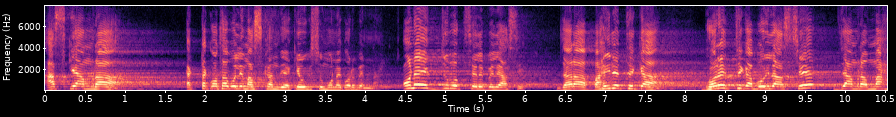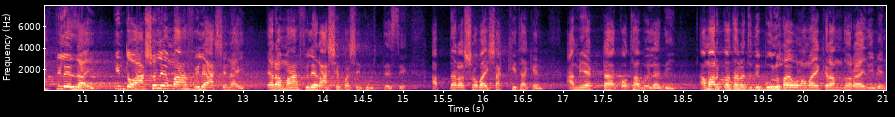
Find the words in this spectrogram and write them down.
আজকে আমরা একটা কথা বলি মাঝখান দিয়ে, কেউ কিছু মনে করবেন না। অনেক যুবক ছেলে পেলে আছে, যারা বাহিরের থেকে, ঘরের থেকে বইলে আসছে যে আমরা মাহফিলে যাই, কিন্তু আসলে মাহফিলে আসে নাই, এরা মাহফিলের আশেপাশে ঘুরতেছে। আপনারা সবাই সাক্ষী থাকেন, আমি একটা কথা বইলা দিই। আমার কথাটা যদি ভুল হয় ওলামাই কেরাম ধরাই দিবেন।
